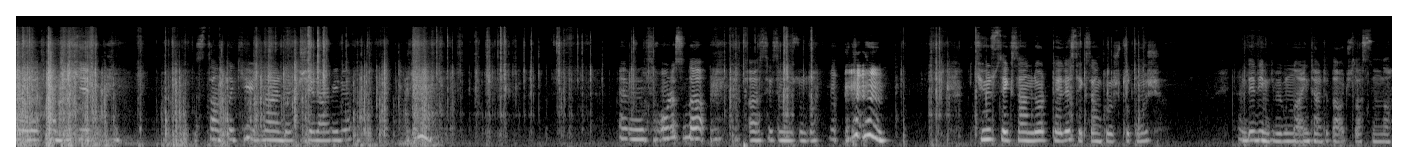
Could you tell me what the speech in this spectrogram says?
Şöyle tabii ki standdakiler de bir şeyler veriyor. Evet, orası da Aa, sesim bozuldu. 284 TL 80 kuruş tutmuş. Yani dediğim gibi bunlar internette daha ucuz aslında.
